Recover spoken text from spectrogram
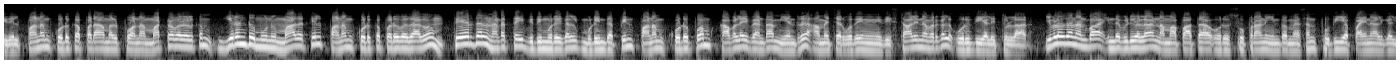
இதில் பணம் கொடுக்கப்படாமல் போன மற்றவர்களுக்கும் இரண்டு மூணு மாதத்தில் பணம் கொடுக்கப்படுவதாகவும் தேர்தல் நடத்தை விதிமுறைகள் முடிந்த பின் பணம் கொடுப்போம் கவலை வேண்டாம் என்று அமைச்சர் உதயநிதி ஸ்டாலின் அவர்கள் உறுதியளித்துள்ளார். இவ்வளவுதான் நண்பா இந்த வீடியோல நம்ம பார்த்த ஒரு சூப்பரான இன்ஃபர்மேஷன் புதிய பயனாளிகள்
